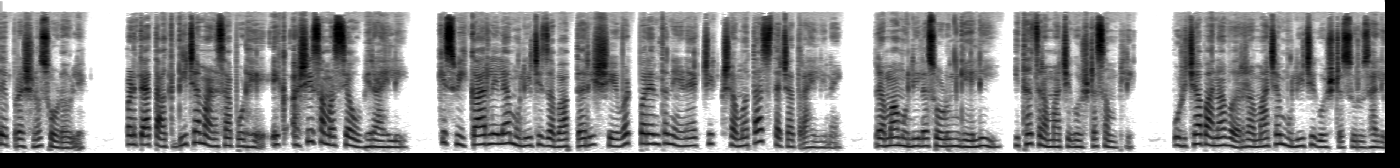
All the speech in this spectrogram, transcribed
ते प्रश्न सोडवले. पण त्या ताकदीच्या माणसापुढे एक अशी समस्या उभी राहिली की स्वीकारलेल्या मुलीची जबाबदारी शेवटपर्यंत नेण्याची क्षमताच त्याच्यात राहिली नाही. रमा मुलीला सोडून गेली इथंच रमाची गोष्ट संपली. पुढच्या पानावर रमाच्या मुलीची गोष्ट सुरू झाली.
